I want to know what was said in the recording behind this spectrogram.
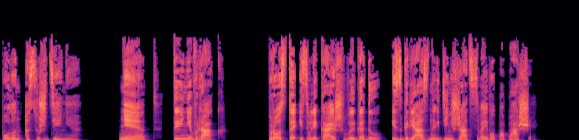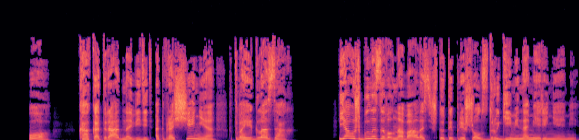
полон осуждения. Нет, ты не враг. Просто извлекаешь выгоду из грязных деньжат своего папаши. О, как отрадно видеть отвращение в твоих глазах. Я уж было заволновалась, что ты пришел с другими намерениями.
